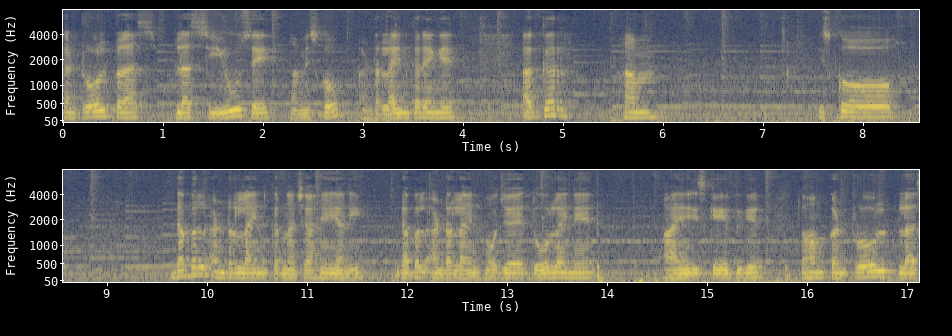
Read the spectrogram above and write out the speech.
कंट्रोल प्लस प्लस यू से हम इसको अंडरलाइन करेंगे। अगर हम इसको डबल अंडरलाइन करना चाहें यानी डबल अंडरलाइन हो जाए दो लाइनें आए इसके इर्द गिर्द तो हम control plus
